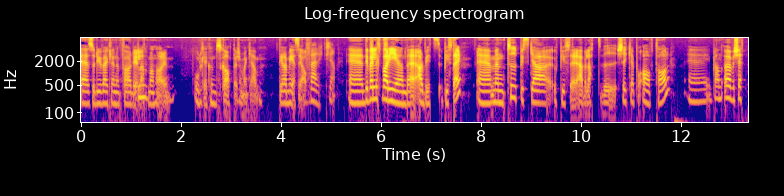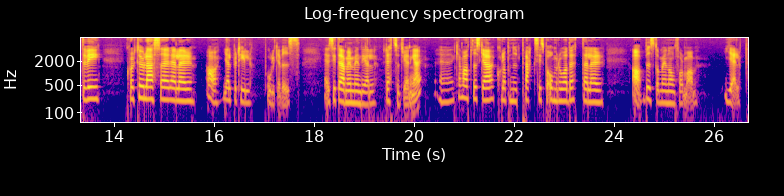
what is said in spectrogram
Eh, så det är verkligen en fördel mm. att man har olika kunskaper som man kan dela med sig av. Verkligen. Eh, det är väldigt varierande arbetsuppgifter. Eh, men typiska uppgifter är väl att vi kikar på avtal. Ibland översätter vi, korrekturläser eller ja, hjälper till på olika vis. Vi sitter även med en del rättsutredningar. Det kan vara att vi ska kolla på ny praxis på området eller ja, bistå med någon form av hjälp.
